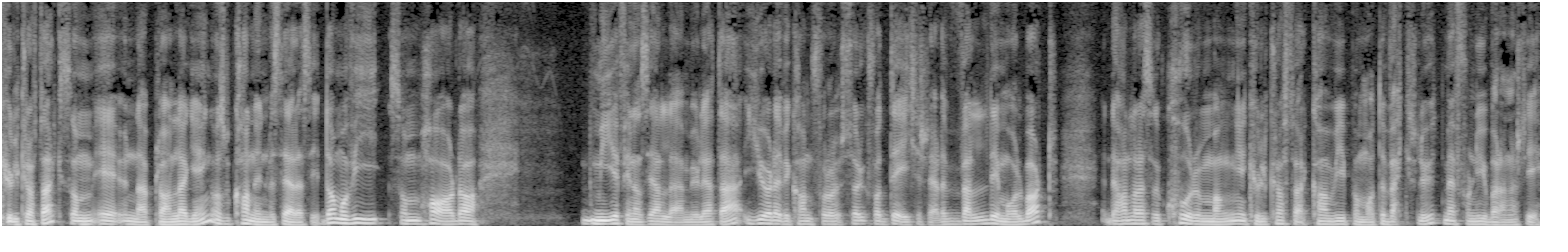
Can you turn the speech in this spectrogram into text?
kullkraftverk som er under planlegging, og som kan investeres i. Da må vi som har da mye finansielle muligheter. gjøre det vi kan for å sørge for at det ikke skjer. Det er veldig målbart. Det handler altså om hvor mange kullkraftverk kan vi på en måte veksle ut med fornybar energi.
